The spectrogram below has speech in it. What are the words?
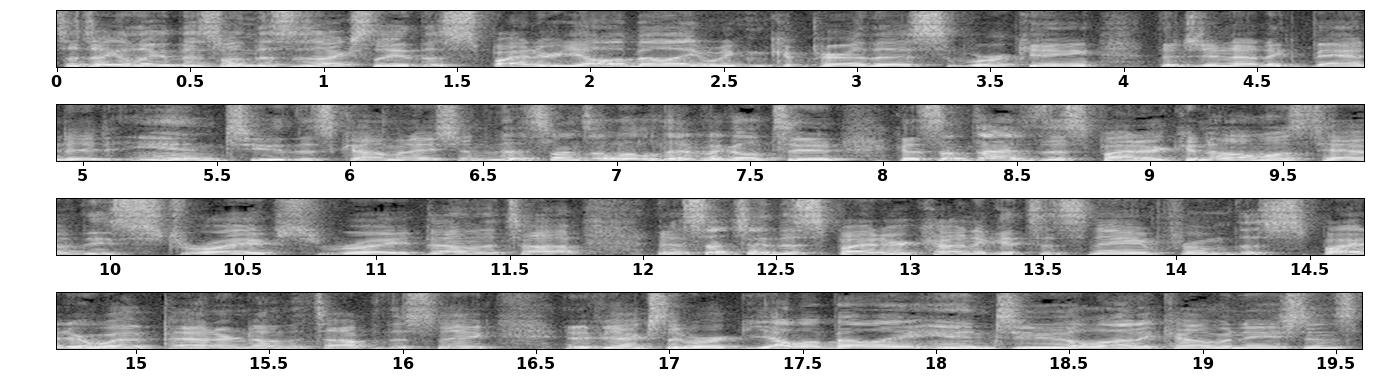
So take a look at this one. This is actually the spider yellow belly, and we can compare this working the genetic banded into this combination. And this one's a little difficult too, because sometimes the spider can almost have these stripes right down the top. And essentially the spider kind of gets its name from the spider web pattern on the top of the snake. And if you actually work yellow belly into a lot of combinations,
